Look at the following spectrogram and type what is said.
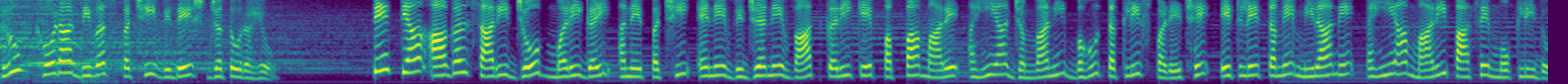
ધ્રુવ થોડા દિવસ પછી વિદેશ જતો રહ્યો. તે ત્યાં આગળ સારી જોબ મળી ગઈ અને પછી એને વિજયને વાત કરી કે, પપ્પા, મારે અહીંયા જમવાની બહુ તકલીફ પડે છે, એટલે તમે મીરાને અહીંયા મારી પાસે મોકલી દો.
